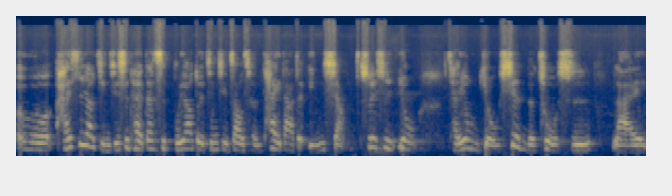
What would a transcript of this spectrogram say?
呃，还是要紧急事态，但是不要对经济造成太大的影响，所以是用采用有限的措施来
